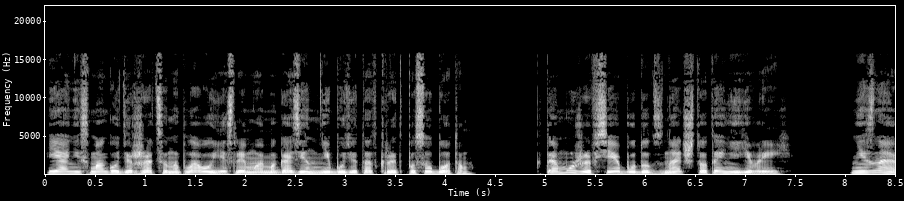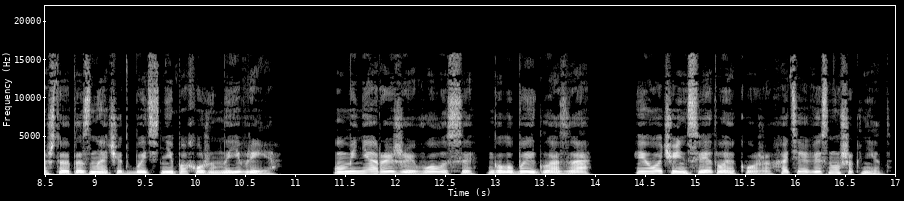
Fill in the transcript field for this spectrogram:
Я не смогу держаться на плаву, если мой магазин не будет открыт по субботам. К тому же все будут знать, что ты не еврей. Не знаю, что это значит быть не похожим на еврея. У меня рыжие волосы, голубые глаза и очень светлая кожа, хотя веснушек нет.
